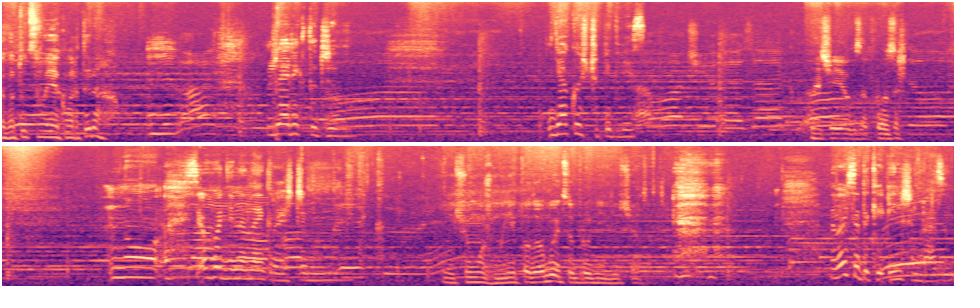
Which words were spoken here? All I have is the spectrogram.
Тебе тут своя квартира? Вже рік тут живу. Дякую, що підвіз. Наче як запросиш. Ну, сьогодні не найкращий момент. Ну чому ж мені подобаються брудні дівчата? Давай все-таки іншим разом.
